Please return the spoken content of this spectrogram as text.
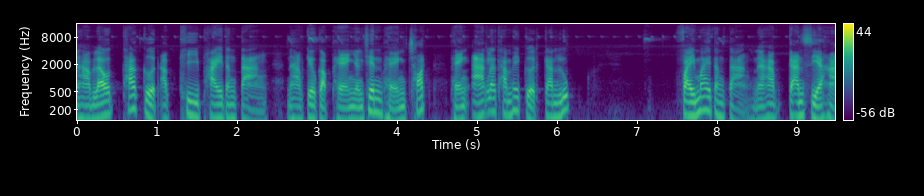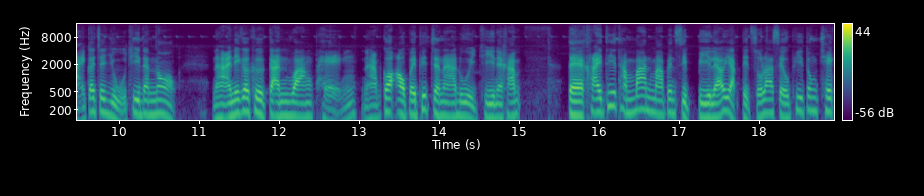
นะครับแล้วถ้าเกิดอัคคีภัยต่างๆนะครับเกี่ยวกับแผงอย่างเช่นแผงช็อตแผงอาร์คแล้วทำให้เกิดการลุกไฟไหม้ต่างๆนะครับการเสียหายก็จะอยู่ที่ด้านนอกนะฮะอันนี้ก็คือการวางแผงนะครับก็เอาไปพิจารณาดูอีกทีนะครับแต่ใครที่ทำบ้านมาเป็น 10 ปีแล้วอยากติดโซลาร์เซลล์พี่ต้องเช็ค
